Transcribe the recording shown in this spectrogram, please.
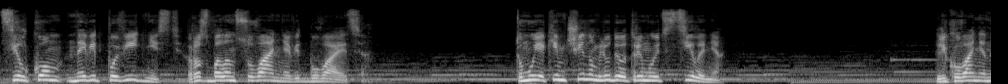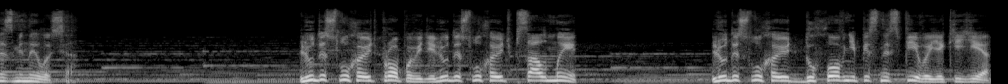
Цілком невідповідність, розбалансування відбувається. Тому яким чином люди отримують зцілення? Лікування не змінилося. Люди слухають проповіді, люди слухають псалми, люди слухають духовні піснеспіви, які є.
